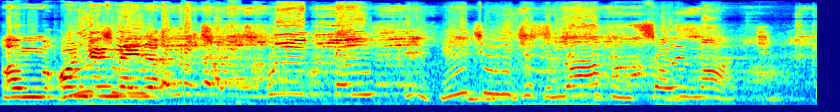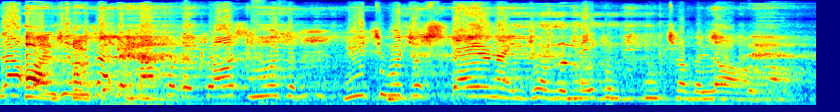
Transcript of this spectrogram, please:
Um, Andre made a. weird face. You two were just laughing so much. Like Andre was at the back of the class, you were just, you two were just staring at each other, making each other laugh.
